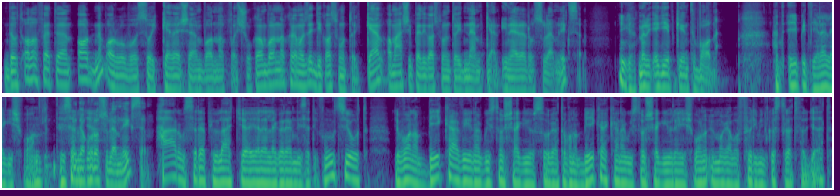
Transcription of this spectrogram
de ott alapvetően ar nem arról volt szó, hogy kevesen vannak, vagy sokan vannak, hanem az egyik azt mondta, hogy kell, a másik pedig azt mondta, hogy nem kell. Én erre rosszul emlékszem? Igen. Mert hogy egyébként van. Hát egyébként jelenleg is van. Hiszen De akkor rosszul emlékszem? Három szereplő látja jelenleg a rendészeti funkciót. Ugye van a BKV-nak biztonsági őrszolgálata, van a BKK-nak biztonsági őre, és van önmagában a Föri, mint közterületfelügyelet.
